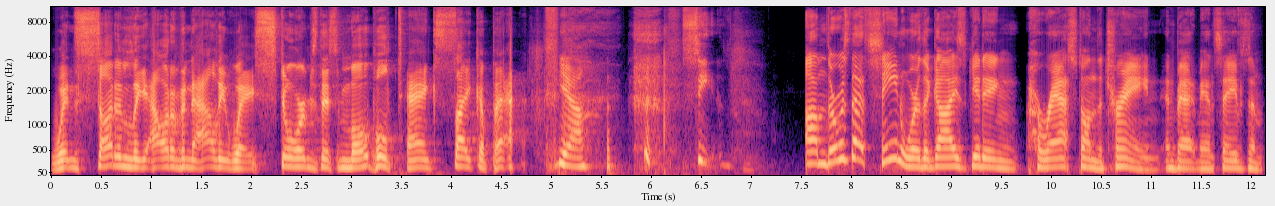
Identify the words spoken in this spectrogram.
When suddenly, out of an alleyway, storms this mobile tank psychopath. Yeah. See, um, there was that scene where the guy's getting harassed on the train and Batman saves him.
